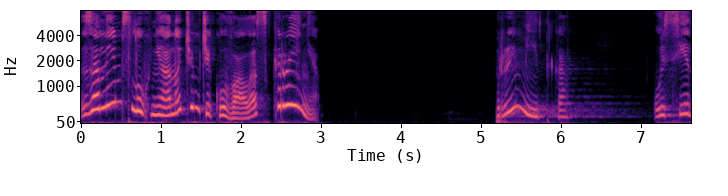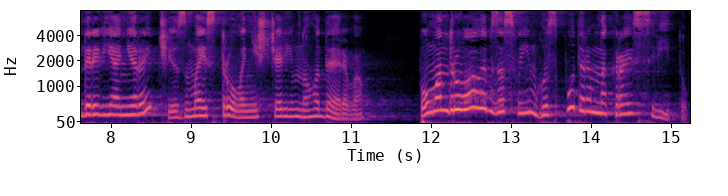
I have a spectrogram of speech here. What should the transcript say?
За ним слухняно чимчикувала скриня. Примітка. Усі дерев'яні речі, змайстровані з чарівного дерева, помандрували б за своїм господарем на край світу,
